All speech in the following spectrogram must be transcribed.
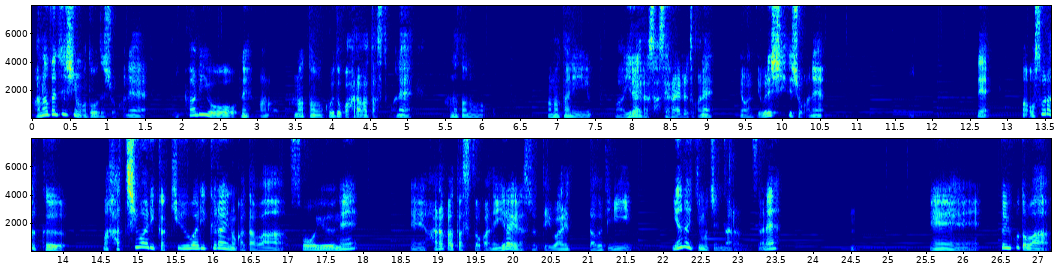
あなた自身はどうでしょうかね。怒りをね、あの、あなたのこういうとこ腹が立つとかね、あなたの、あなたに、まあ、イライラさせられるとかね、言われて嬉しいでしょうかね。で、まあ、おそらく、まあ、8割か9割くらいの方は、そういうね、えー、腹が立つとかね、イライラするって言われた時に、嫌な気持ちになるんですよね。えー、ということは、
